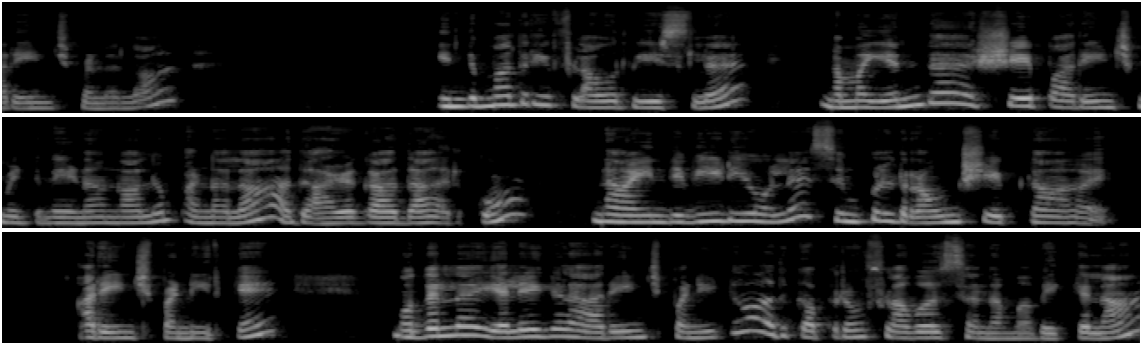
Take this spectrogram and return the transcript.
அரேஞ்ச் பண்ணலாம். இந்த மாதிரி ஃப்ளவர் வேஸில் நம்ம எந்த ஷேப் அரேஞ்ச்மெண்ட் வேணும்னாலும் பண்ணலாம். அது அழகாக தான் இருக்கும். நான் இந்த வீடியோவில் சிம்பிள் ரவுண்ட் ஷேப் தான் அரேஞ்ச் பண்ணியிருக்கேன். முதல்ல இலைகளை அரேஞ்ச் பண்ணிவிட்டோம் அதுக்கப்புறம் ஃப்ளவர்ஸை நம்ம வைக்கலாம்.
